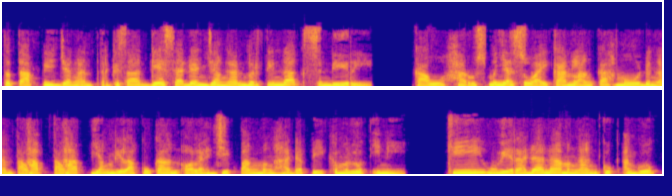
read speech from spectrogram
Tetapi jangan tergesa-gesa dan jangan bertindak sendiri. Kau harus menyesuaikan langkahmu dengan tahap-tahap yang dilakukan oleh Jipang menghadapi kemelut ini. Ki Wiradana mengangguk-angguk,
